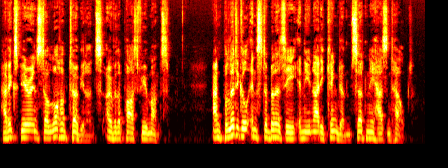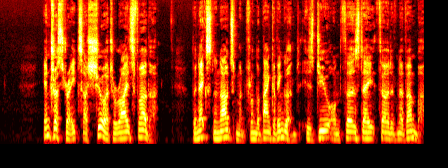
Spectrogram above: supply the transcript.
have experienced a lot of turbulence over the past few months, and political instability in the United Kingdom certainly hasn't helped. Interest rates are sure to rise further. The next announcement from the Bank of England is due on Thursday, 3rd of November.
